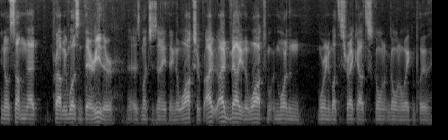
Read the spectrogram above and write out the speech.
you know, something that probably wasn't there either as much as anything. The walks are. I I'd value the walks more than worrying about the strikeouts going going away completely.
